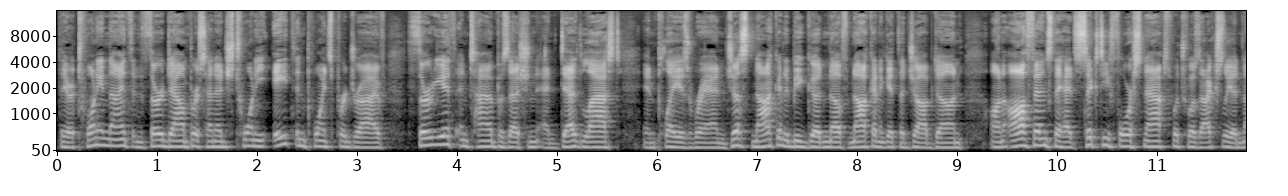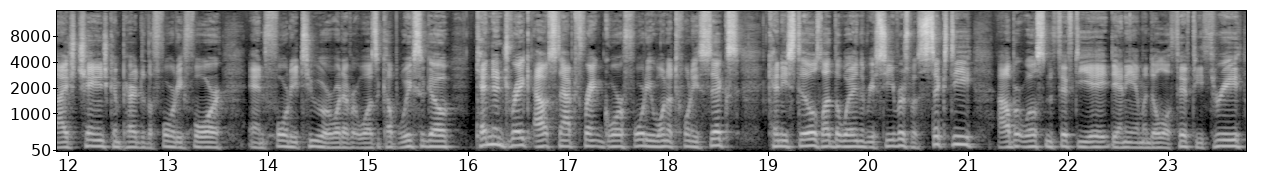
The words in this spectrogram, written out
They are 29th in third down percentage, 28th in points per drive, 30th in time of possession, and dead last in plays ran. Just not going to be good enough, not going to get the job done. On offense, they had 64 snaps, which was actually a nice change compared to the 44 and 42 or whatever it was a couple weeks ago. Kenyon Drake outsnapped Frank Gore 41 to 26. Kenny Stills led the way in the receivers with 60. Albert Wilson 58. Danny Amendola 53.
